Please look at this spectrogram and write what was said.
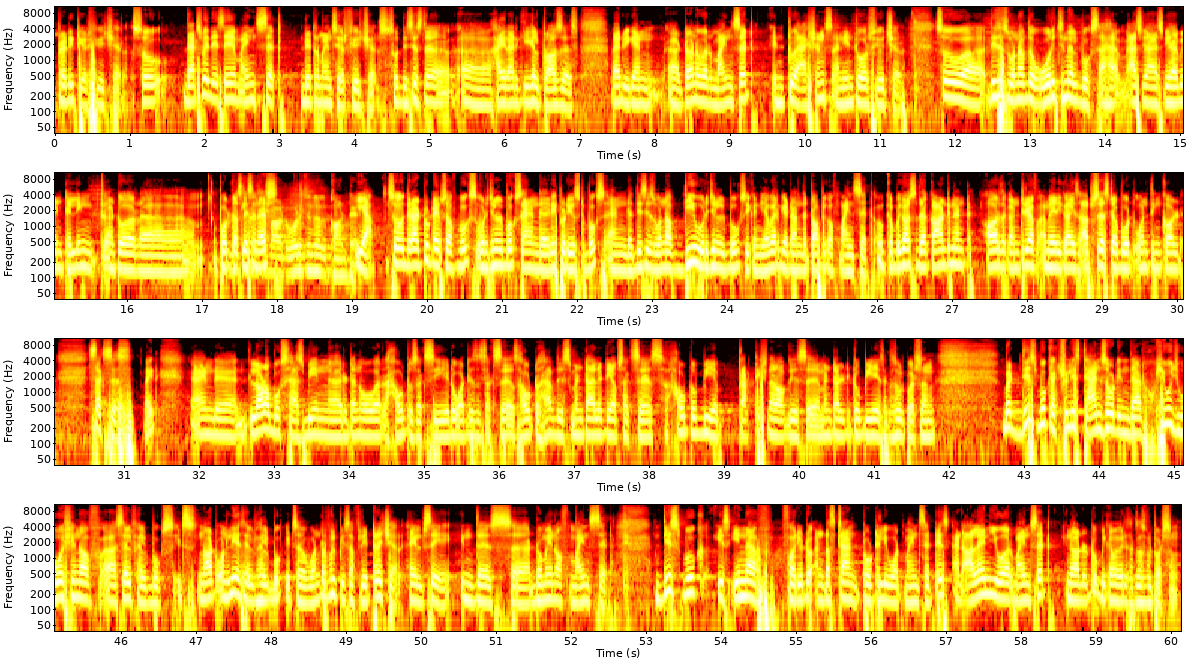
predict your future. So that's why they say mindset determines your future. So this is the uh, hierarchical process where we can uh, turn our mindset into actions and into our future. So uh, this is one of the original books I have, as we, as we have been telling to, to our uh, podcast listeners about original content. Yeah. So there are two types of books: original books and uh, reproduced books. And this is one of the original books you can ever get on the topic of mindset. Okay, because the continent or the country of America is obsessed about one thing called success, right? And a uh, lot of books has been uh, written over how to succeed, what is the success, how to have this mentality of success, how to be a practitioner of this uh, mentality to be a successful person. But this book actually stands out in that huge ocean of uh, self-help books. It's not only a self-help book it's a wonderful piece of literature i'll say in this uh, domain of mindset. This book is enough for you to understand totally what mindset is and align your mindset in order to become a very successful person.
